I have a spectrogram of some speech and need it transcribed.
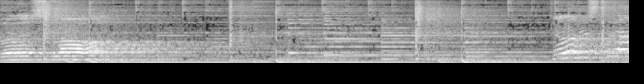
first love. Love.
